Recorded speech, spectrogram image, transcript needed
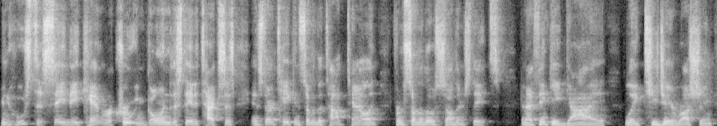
I mean, who's to say they can't recruit and go into the state of Texas and start taking some of the top talent from some of those southern states? And I think a guy like TJ Rushing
